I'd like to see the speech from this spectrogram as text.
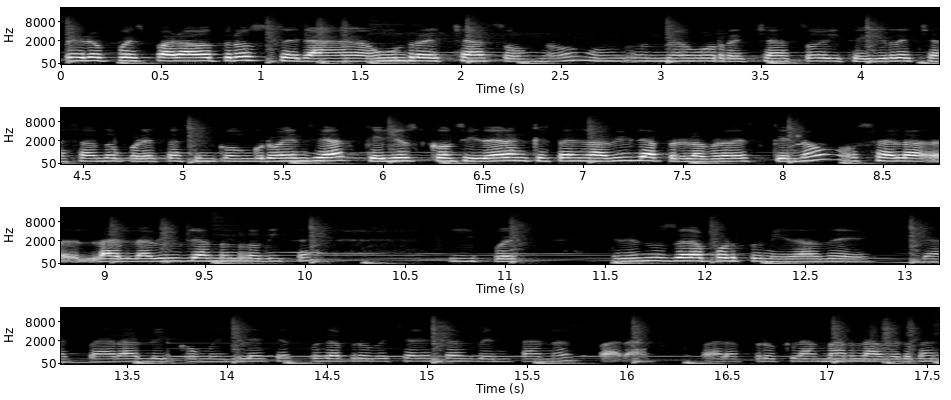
Pero pues para otros será un rechazo, ¿no? Un, nuevo rechazo y seguir rechazando por estas incongruencias que ellos consideran que están en la Biblia, pero la verdad es que no, o sea, la, la, Biblia no lo dice. Y pues Dios nos da la oportunidad de, de, aclararlo y como iglesias pues aprovechar estas ventanas para, para proclamar la verdad.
